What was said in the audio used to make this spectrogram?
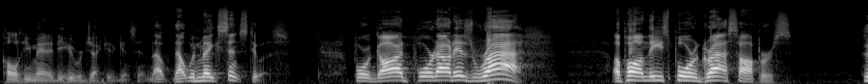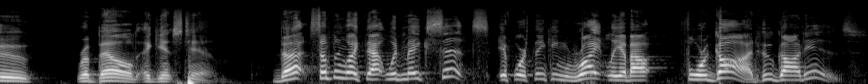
called humanity who rejected against Him. That, that would make sense to us. For God poured out His wrath upon these poor grasshoppers who rebelled against him. That, something like that would make sense if we're thinking rightly about for God, who God is.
